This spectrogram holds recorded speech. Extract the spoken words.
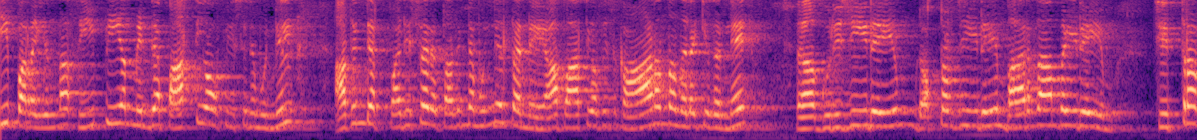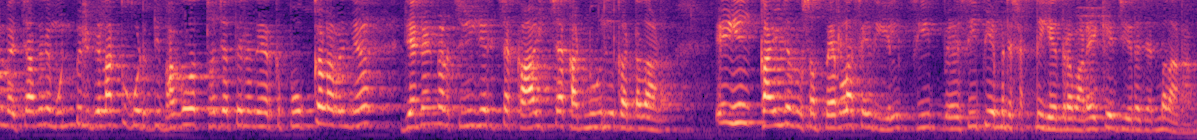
ഈ പറയുന്ന സി പി എമ്മിന്റെ പാർട്ടി ഓഫീസിന് മുന്നിൽ അതിന്റെ പരിസരത്ത് അതിന്റെ മുന്നിൽ തന്നെ ആ പാർട്ടി ഓഫീസ് കാണുന്ന നിലയ്ക്ക് തന്നെ ഗുരുജിയുടെയും ഡോക്ടർ ജിയുടെയും ഭാരതാംബയുടെയും ചിത്രം വെച്ച് അതിന് മുൻപിൽ വിളക്ക് കൊടുത്തി ഭഗവത് ധ്വജത്തിന് നേർക്ക് പൂക്കളറിഞ്ഞ് ജനങ്ങൾ സ്വീകരിച്ച കാഴ്ച കണ്ണൂരിൽ കണ്ടതാണ്. ഈ കഴിഞ്ഞ ദിവസം പെർളശ്ശേരിയിൽ സി സി പി എമ്മിന്റെ ശക്തി കേന്ദ്രമാണ് എ കെ ജിയുടെ ജന്മനാടാണ്.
